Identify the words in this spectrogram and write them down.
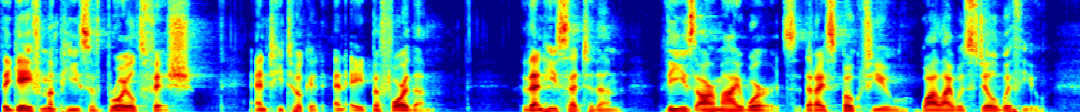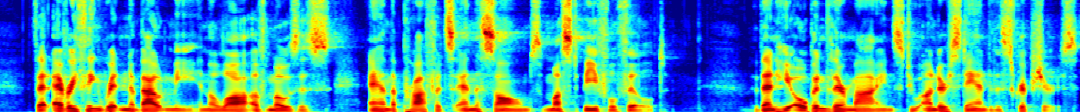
They gave him a piece of broiled fish, and he took it and ate before them. Then he said to them, These are my words that I spoke to you while I was still with you, that everything written about me in the law of Moses and the prophets and the Psalms must be fulfilled. Then he opened their minds to understand the Scriptures,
